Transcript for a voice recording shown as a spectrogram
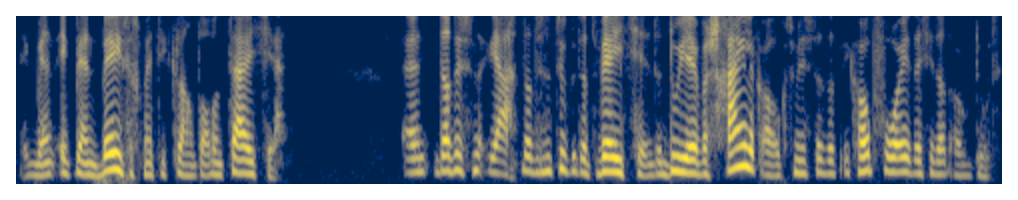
Ik ben, ik ben bezig met die klant al een tijdje. En dat is, ja, dat is natuurlijk, dat weet je. Dat doe je waarschijnlijk ook. Tenminste, dat, ik hoop voor je dat je dat ook doet.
